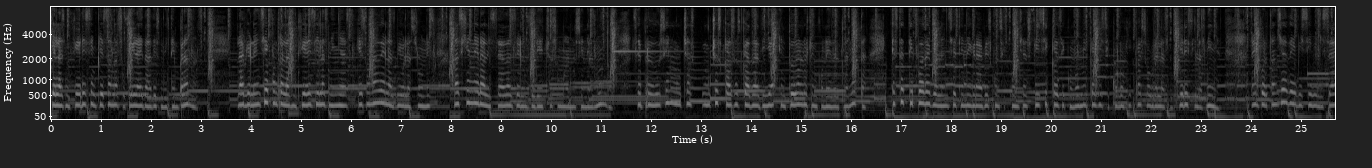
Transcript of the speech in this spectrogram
que las mujeres empiezan a sufrir a edades muy tempranas. La violencia contra las mujeres y las niñas es una de las violaciones más generalizadas de los derechos humanos en el mundo. Se producen muchos casos cada día en todos los rincones del planeta. Este tipo de violencia tiene graves consecuencias físicas, económicas y psicológicas sobre las mujeres y las niñas. La importancia de visibilizar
